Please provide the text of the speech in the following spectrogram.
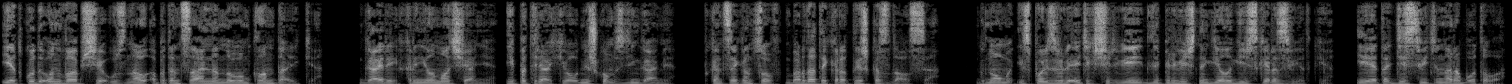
и откуда он вообще узнал о потенциально новом клондайке. Гарри хранил молчание и потряхивал мешком с деньгами. В конце концов, бордатый коротышка сдался. Гномы использовали этих червей для первичной геологической разведки, и это действительно работало.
